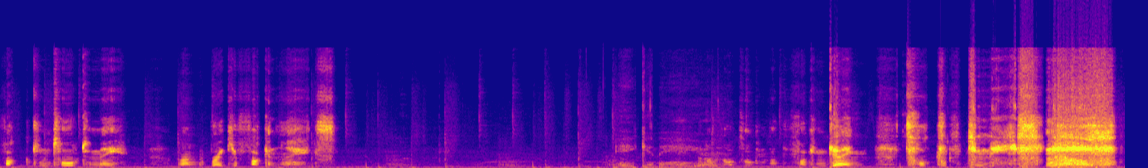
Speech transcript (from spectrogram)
Fucking talk to me. or I'm gonna break your fucking legs. He can hear And I'm not talking about the fucking game. Talk to me now.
